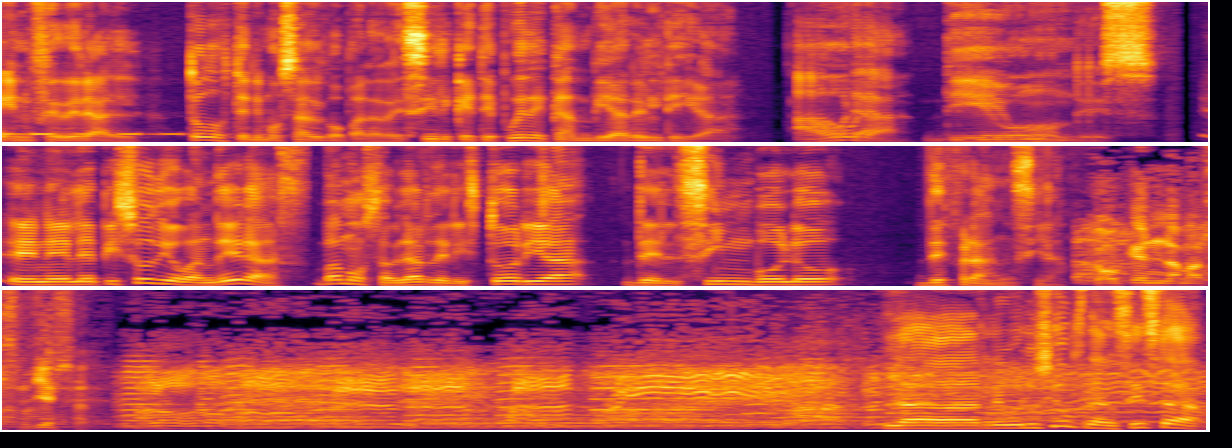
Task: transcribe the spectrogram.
En Federal, todos tenemos algo para decir que te puede cambiar el día. Ahora, Diego Montes. En el episodio Banderas vamos a hablar de la historia del símbolo de Francia. Toquen la marsellesa. La Revolución Francesa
